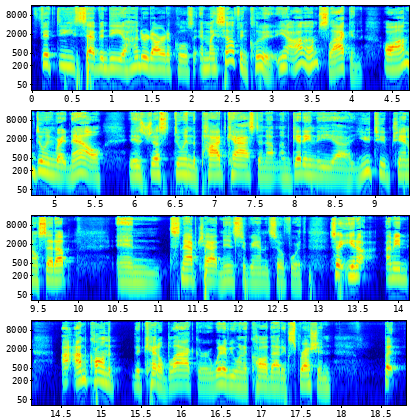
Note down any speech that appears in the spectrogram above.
50, 70, 100 articles, and myself included. You know, I'm, I'm, slacking. All I'm doing right now is just doing the podcast and I'm, I'm getting the uh, YouTube channel set up and Snapchat and Instagram and so forth. So, you know, I mean, I, I'm calling the the kettle black or whatever you want to call that expression. But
